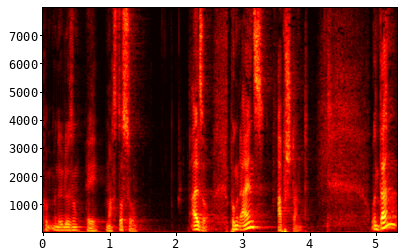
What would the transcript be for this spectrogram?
kommt mir eine Lösung, hey, mach's doch so. Also, Punkt eins Abstand. Und dann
